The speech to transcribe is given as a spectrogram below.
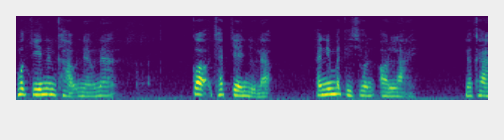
เมื่อกี้นั่นข่าวแนวหน้า ก็ชัดเจนอยู่แล้ว อันนี้มติชนออนไลน์นะคะ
